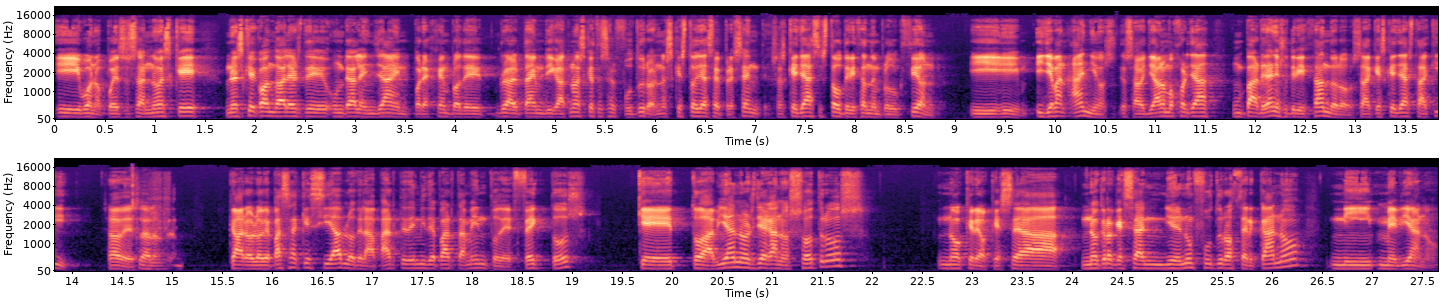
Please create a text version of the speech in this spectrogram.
Y bueno, pues, o sea, no es que no es que cuando hables de un Real Engine, por ejemplo, de real time digas, no, es que esto es el futuro, no es que esto ya es el presente, o sea, es que ya se está utilizando en producción. Y, llevan años, o sea, ya a lo mejor ya un par de años utilizándolo, o sea, que es que ya está aquí, ¿sabes? Claro. Claro, lo que pasa es que si hablo de la parte de mi departamento de efectos, que todavía nos llega a nosotros, no creo que sea, no creo que sea ni en un futuro cercano ni mediano.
